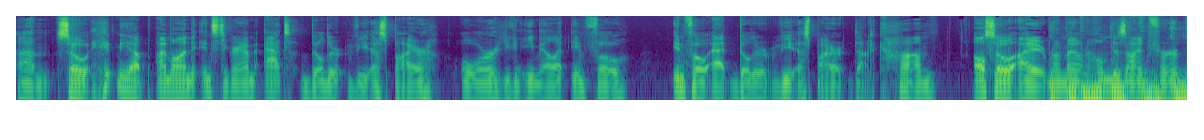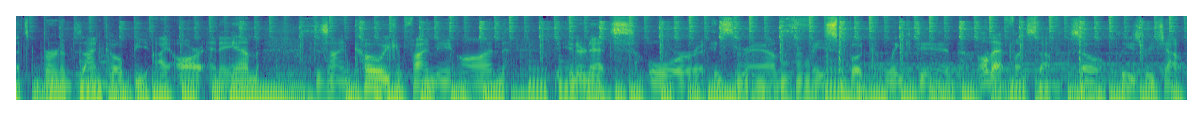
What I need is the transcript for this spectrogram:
Um, so hit me up. I'm on Instagram at builder vs buyer, or you can email at info info at buildervsbuyer.com. Also, I run my own home design firm. That's Birnam Design Co. B I R N A M Design Co. You can find me on the internet or Instagram, Facebook, LinkedIn, all that fun stuff. So please reach out.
